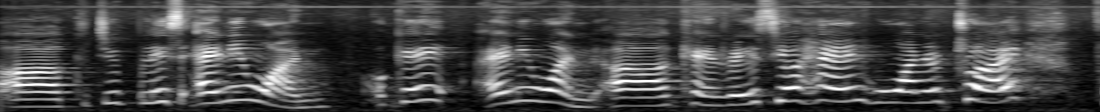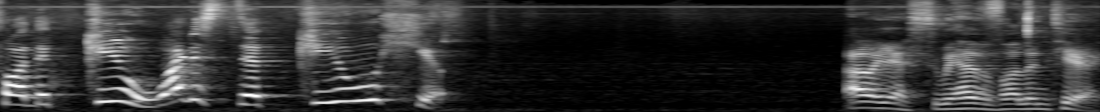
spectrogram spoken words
uh, could you please, anyone, okay, anyone uh, can raise your hand who want to try for the Q. What is the Q here? Oh yes, we have a volunteer.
